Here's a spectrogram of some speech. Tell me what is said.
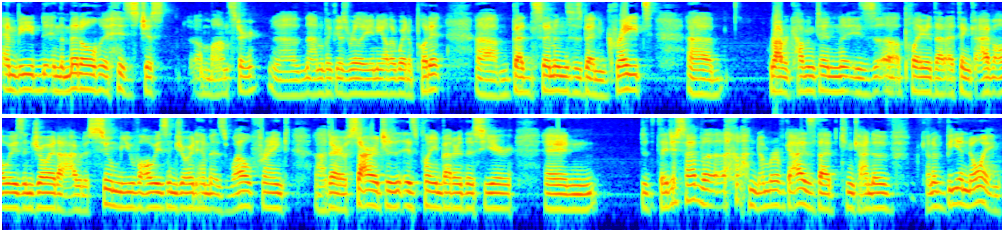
Embiid in the middle is just a monster. Uh, I don't think there's really any other way to put it. Um, ben Simmons has been great. Uh, Robert Covington is a player that I think I've always enjoyed. I would assume you've always enjoyed him as well, Frank. Uh, Dario Saric is, is playing better this year, and they just have a, a number of guys that can kind of kind of be annoying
